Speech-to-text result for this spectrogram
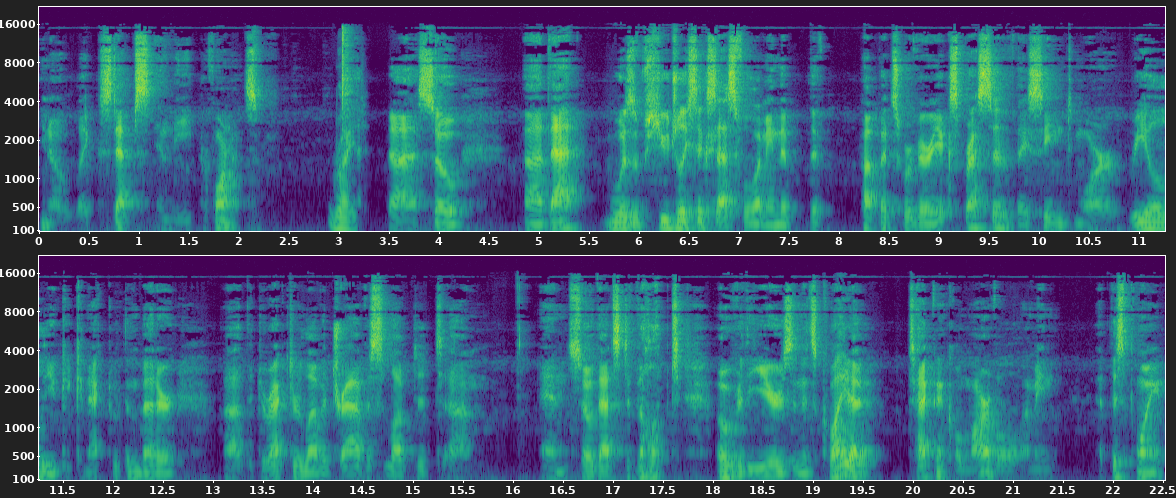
you know, like steps in the performance. Right. Uh, so uh, that was hugely successful. I mean, the, the puppets were very expressive. They seemed more real. You could connect with them better. Uh, the director loved it. Travis loved it. Um, and so that's developed over the years. And it's quite a technical marvel. I mean, at this point,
